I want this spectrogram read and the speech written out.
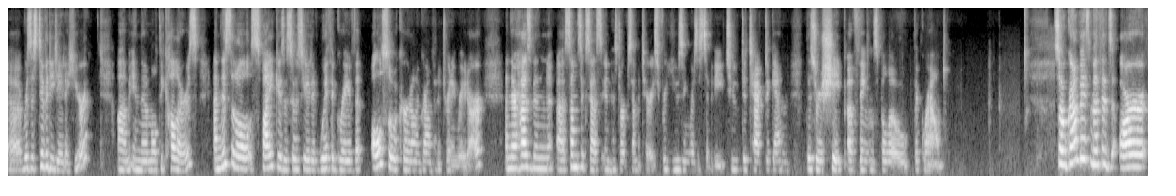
uh, resistivity data here um, in the multicolors. And this little spike is associated with a grave that also occurred on a ground penetrating radar. And there has been uh, some success in historic cemeteries for using resistivity to detect, again, the sort of shape of things below the ground. So ground-based methods are,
